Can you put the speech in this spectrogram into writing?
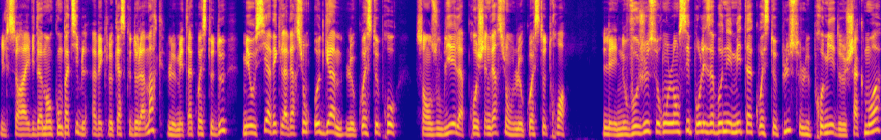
Il sera évidemment compatible avec le casque de la marque, le MetaQuest 2, mais aussi avec la version haut de gamme, le Quest Pro. sans oublier la prochaine version, le Quest 3. Les nouveaux jeux seront lancés pour les abonnés MetaQuest Plus le premier de chaque mois.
